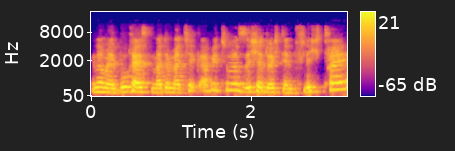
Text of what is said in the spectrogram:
Genau, mein Buch heißt Mathematikabitur, sicher durch den Pflichtteil.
